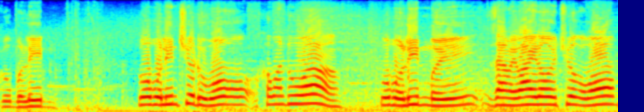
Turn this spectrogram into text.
Goblin. Goblin chưa đủ bộ, không ăn thua. Goblin mới ra máy bay thôi, chưa có bom.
